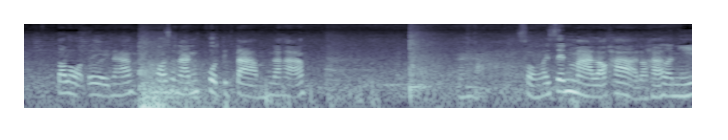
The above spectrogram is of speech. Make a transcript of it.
ๆตลอดเลยนะคะเพราะฉะนั้นกดติดตามนะคะ สองร้อยเส้นมาแล้วค่ะนะคะตอนนี้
